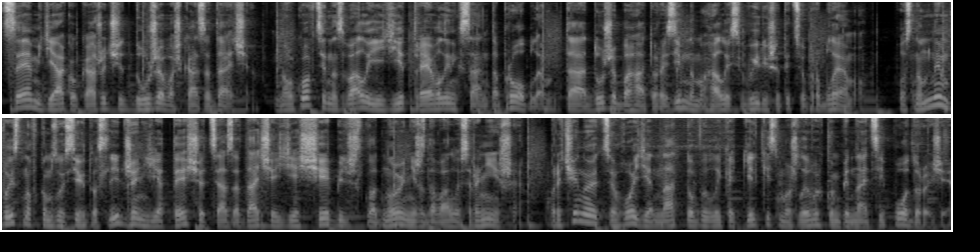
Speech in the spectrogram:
Це, м'яко кажучи, дуже важка задача. Науковці назвали її Traveling Santa Problem та дуже багато разів намагались вирішити цю проблему. Основним висновком з усіх досліджень є те, що ця задача є ще більш складною, ніж здавалось раніше. Причиною цього є надто велика кількість можливих комбінацій подорожі.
